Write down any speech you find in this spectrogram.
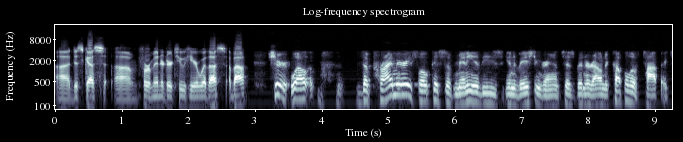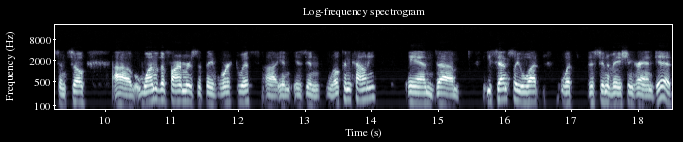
uh, discuss um, for a minute or two here with us about? Sure. Well, the primary focus of many of these innovation grants has been around a couple of topics. And so, uh, one of the farmers that they've worked with uh, in, is in Wilkin County. And um, essentially, what, what this innovation grant did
